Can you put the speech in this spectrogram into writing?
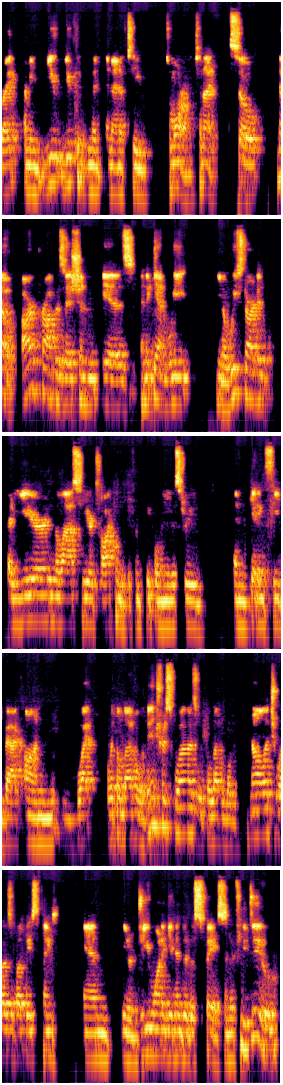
right? I mean, you you could mint an NFT tomorrow, tonight. So no, our proposition is, and again, we you know we started a year in the last year talking to different people in the industry and getting feedback on what what the level of interest was, what the level of knowledge was about these things, and you know, do you want to get into the space? And if you do,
